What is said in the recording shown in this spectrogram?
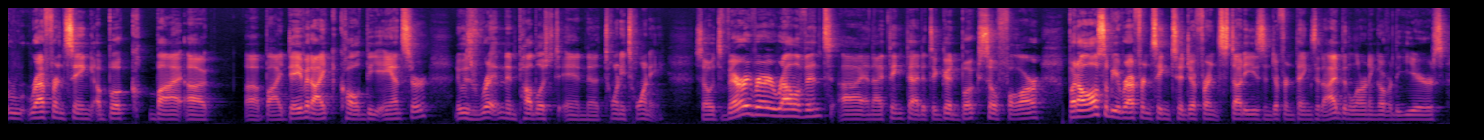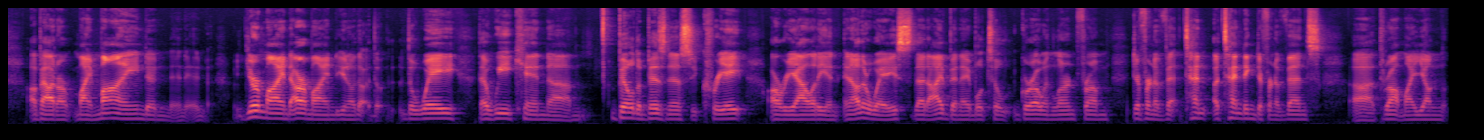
referencing a book by uh, uh, by David Icke called The Answer. It was written and published in uh, 2020. So it's very, very relevant, uh, and I think that it's a good book so far. But I'll also be referencing to different studies and different things that I've been learning over the years about our, my mind and, and, and, your mind, our mind. You know, the, the, the way that we can um, build a business, create our reality, and other ways that I've been able to grow and learn from different event, ten, attending different events uh, throughout my young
